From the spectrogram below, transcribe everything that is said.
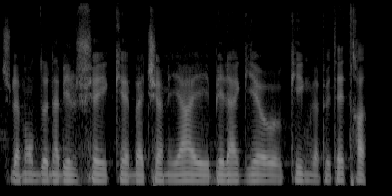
sur la montre de Nabil Sheikh Bachamea et Belagio King va peut-être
